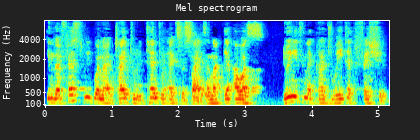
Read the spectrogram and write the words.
in the first week when I tried to return to exercise, and I, I was doing it in a graduated fashion,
